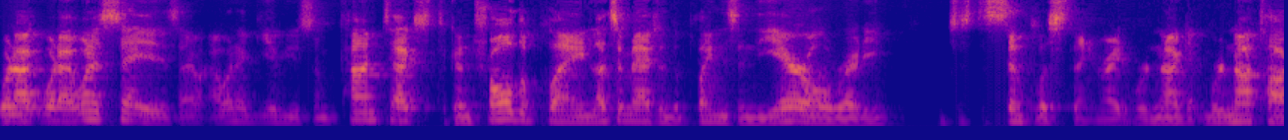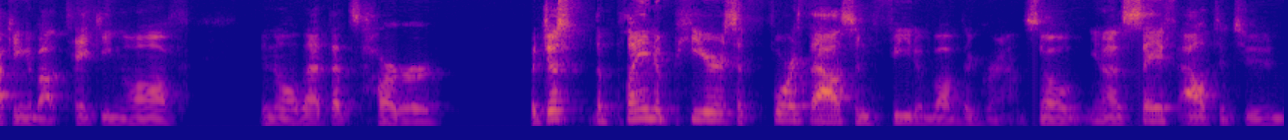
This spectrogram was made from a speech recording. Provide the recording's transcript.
what I, what I want to say is I, I want to give you some context to control the plane. Let's imagine the plane is in the air already, which is the simplest thing, right? We're not, we're not talking about taking off and all that. That's harder. But just the plane appears at 4,000 feet above the ground. So, you know, a safe altitude.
